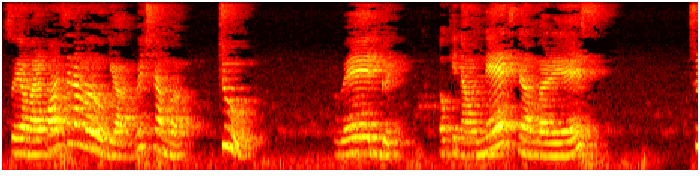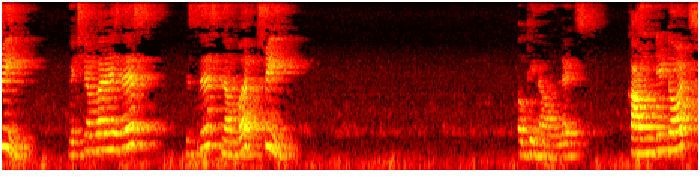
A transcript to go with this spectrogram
So ये हमारा कौन सा नंबर हो गया? Which number? 2. Very good. Okay, now next number is 3. Which number is this? This is number 3. Okay, now let's count the dots.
